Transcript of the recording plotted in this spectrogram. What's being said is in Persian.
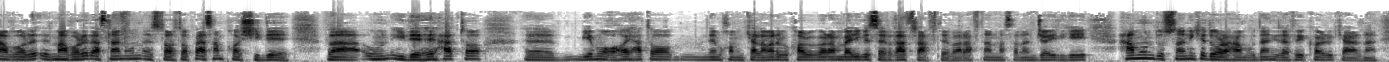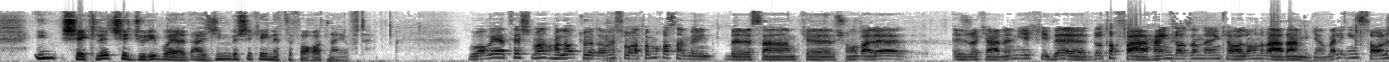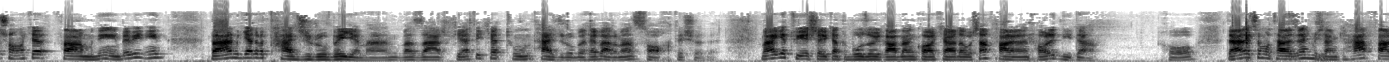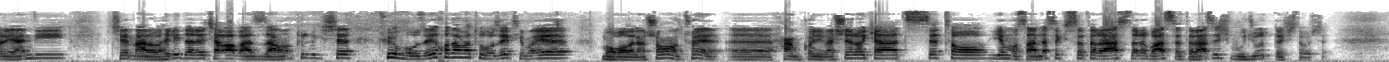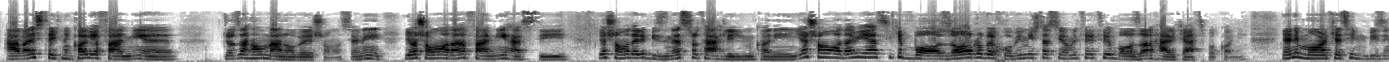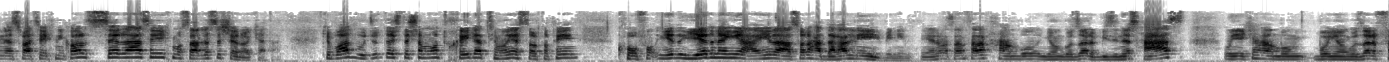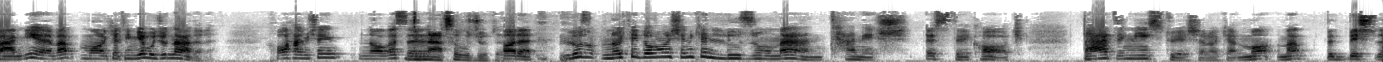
موارد, موارد اصلا اون استارتاپ اصلا پاشیده و اون ایده حتی یه موقع حتی نمی‌خوام این کلمه رو به کار ببرم ولی به سرقت رفته و رفتن مثلا جای دیگه همون دوستانی که دور هم بودن این دفعه کاری رو کردن. این شکله چه جوری باید عجین بشه که این اتفاقات نیفته؟ واقعیتش من حالا تو ادامه صحبت ها می‌خواستم به این برسم که شما برای اجرا کردن یک ایده دو تا فرهنگ لازم دارین که حالا اونو بعدا میگم. ولی این سوال شما که فرمودین ببین این برمیگرده به تجربه من و ظرفیتی که تو اون تجربه برای من ساخته شده. من اگه توی شرکت بزرگ قبلا کار کرده باشم فرآیندها رو دیدم. خب؟ در نتیجه متوجه میشم که هر فرایندی چه مراحلی داره چقدر از زمان طول بکشه. توی حوزه خودم و تو حوزه تیمای مقابلم. شما توی همکاری و شراکت سه تا یه مثلث که سه تا رأس داره باید سه تا رأسش وجود داشته باشه. اولش technical یا فنیه؟ جزء همون منابع شماست. یعنی یا شما آدم فنی هستی یا شما داری business رو تحلیل می‌کنی یا شما آدمی هستی که بازار رو به خوبی می‌شناسی یا می‌تونی توی بازار حرکت بکنی. یعنی marketing business و technical سه رأس یک مثلث شراکتن. که باید وجود داشته باشه. ما تو خیلی از تیم‌های استارتاپ این یه یه دونه این رأسا رو حداقل نمی‌بینیم. یعنی مثلا طرف هم بنیانگذار business هست اون یکی هم بنیانگذار فنیه و marketing وجود نداره. خب همیشه این ناقصه نقص وجود داره. آره. لوز... نکته دومش اینه که لزوما تنش اصطکاک بد نیست توی شراکت. ما من بش...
